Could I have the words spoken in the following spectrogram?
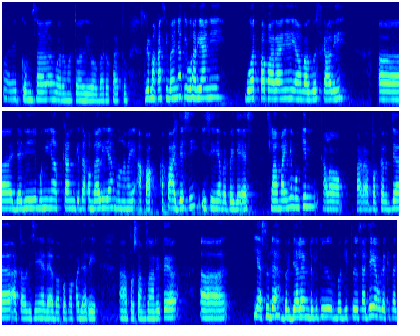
Waalaikumsalam warahmatullahi wabarakatuh. Terima kasih banyak Ibu Haryani buat paparannya yang bagus sekali. Uh, jadi mengingatkan kita kembali ya mengenai apa apa aja sih isinya BPJS. Selama ini mungkin kalau para pekerja atau di sini ada bapak-bapak dari uh, perusahaan-perusahaan retail uh, ya sudah berjalan begitu begitu saja yang udah kita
